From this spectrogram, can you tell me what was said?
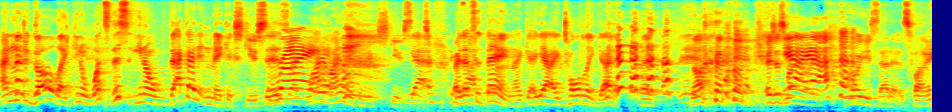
I need to go. Like you know what's this? You know that guy didn't make excuses. Like why am I making excuses? Yes, Right. That's the thing. Like yeah, I totally get it. Like, no, it's just funny. Yeah, like, yeah. You said it. it is funny.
